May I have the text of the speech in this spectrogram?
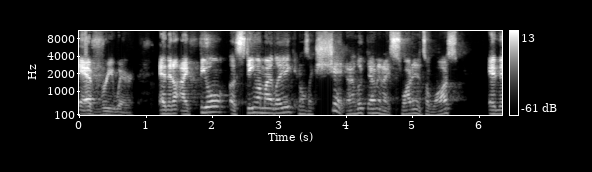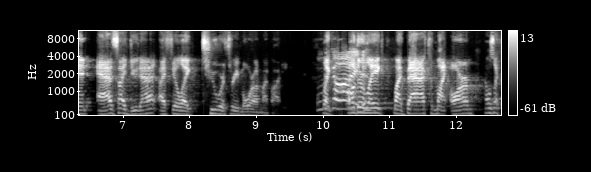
everywhere. And then I feel a sting on my leg and I was like, shit. And I look down and I swat it. It's a wasp. And then as I do that, I feel like two or three more on my body. oh my like god. other leg, my back, my arm. I was like,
